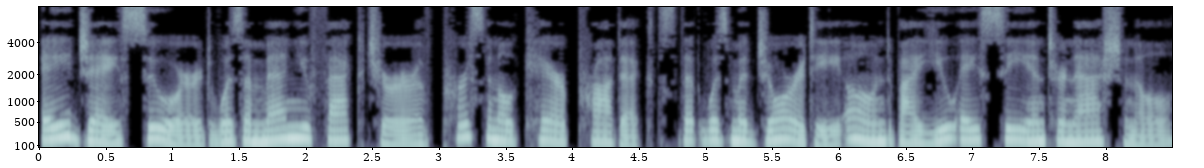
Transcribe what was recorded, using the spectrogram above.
A.J. Seward was a manufacturer of personal care products that was majority owned by UAC International.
